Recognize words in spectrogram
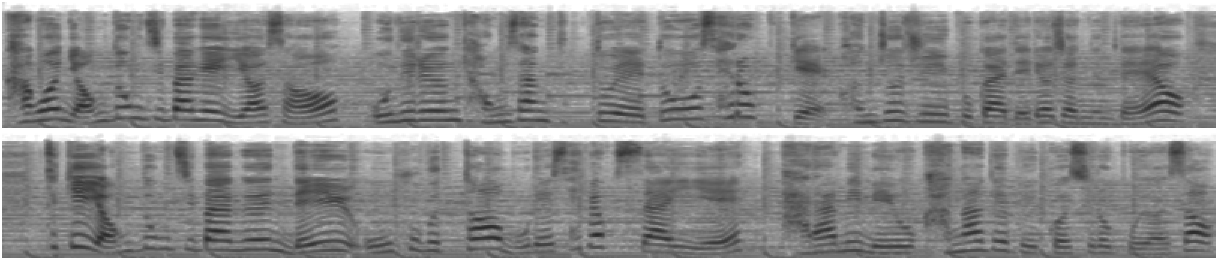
강원 영동 지방에 이어서 오늘은 경상북도에도 새롭게 건조주의보가 내려졌는데요. 특히 영동 지방은 내일 오후부터 모레 새벽 사이에 바람이 매우 강하게 불 것으로 보여서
